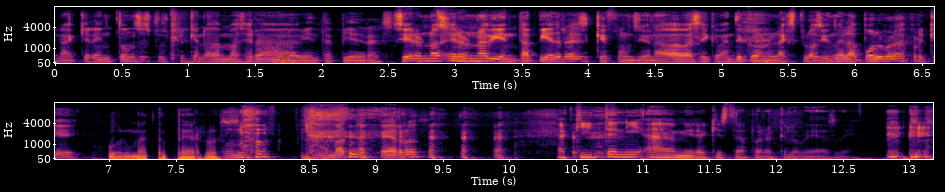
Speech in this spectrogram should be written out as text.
En aquel entonces, pues porque nada más era... Una avienta piedras. Sí, era una, Sí. era una avientapiedras que funcionaba básicamente con la explosión de la pólvora porque Un mato perros. uno, un mataperros. Aquí tenía. Ah, mira, aquí está para que lo veas, güey.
